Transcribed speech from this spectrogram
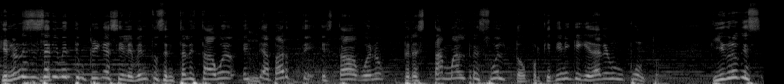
Que no necesariamente implica si el evento central estaba bueno. Este, aparte, estaba bueno, pero está mal resuelto porque tiene que quedar en un punto. Que yo creo que es.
